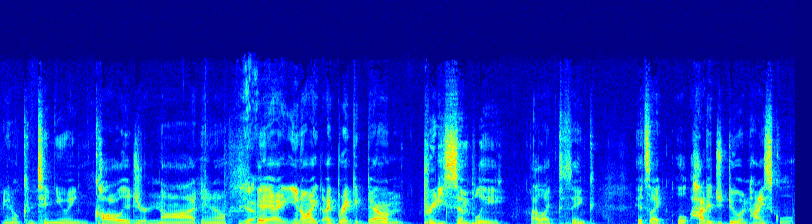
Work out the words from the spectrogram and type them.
you know continuing college or not you know Yeah. and I you know I, I break it down pretty simply I like to think it's like well how did you do in high school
